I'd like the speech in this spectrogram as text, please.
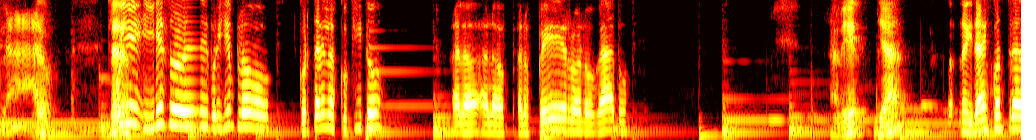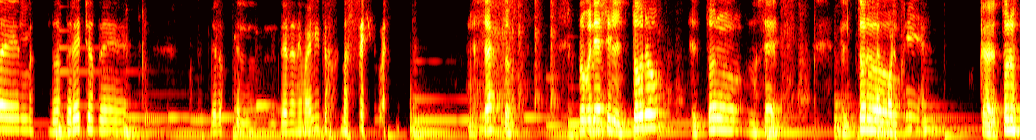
Claro. Claro. Oye, y eso, de, por ejemplo, cortarle los coquitos a, la- a la- a los perros, a los gatos, A ver, ya. no, no irá en contra de los, los derechos de, de los- del, del animalito, no sé. Exacto. Uno podría decir el toro, el toro, no sé. El toro. La. Claro, el toro, es-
